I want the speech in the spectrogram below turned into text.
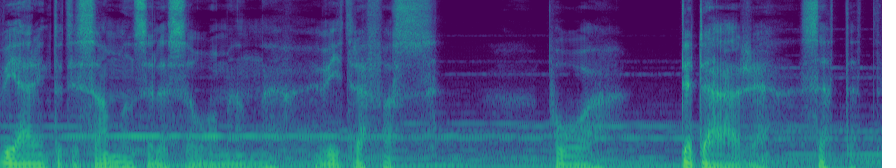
Vi är inte tillsammans eller så, men eh, vi träffas på det där eh, sättet.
